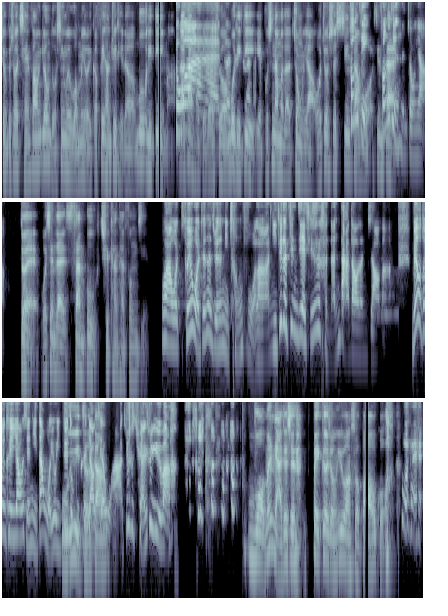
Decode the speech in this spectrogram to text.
就比如说前方拥堵，是因为我们有一个非常具体的目的地嘛。那大头觉得说目的地也不是那么的重要，我就是欣赏我现在风景很重要。对我现在散步去看看风景。哇，我所以，我真的觉得你成佛了。你这个境界其实是很难达到的，你知道吗？没有东西可以要挟你，但我又一堆东西可以要挟我啊，就是全是欲望。我们俩就是被各种欲望所包裹。对，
